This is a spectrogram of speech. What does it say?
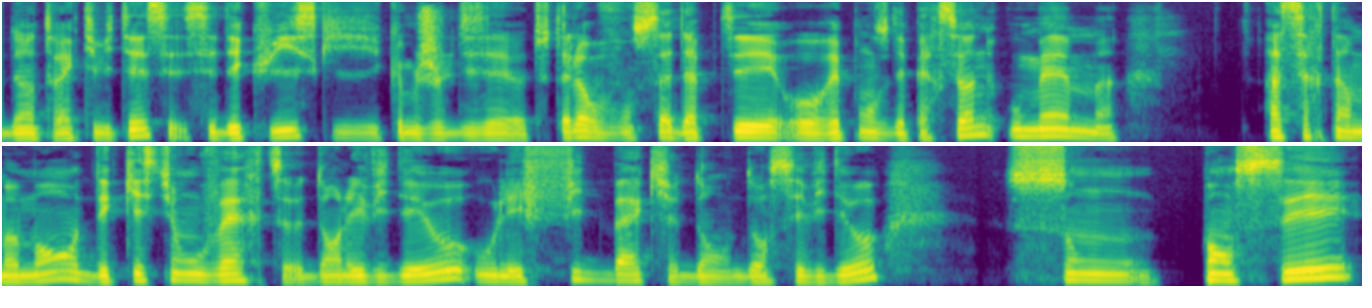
d'interactivité, c'est des quiz qui, comme je le disais tout à l'heure, vont s'adapter aux réponses des personnes ou même à certains moments des questions ouvertes dans les vidéos ou les feedbacks dans, dans ces vidéos sont pensés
